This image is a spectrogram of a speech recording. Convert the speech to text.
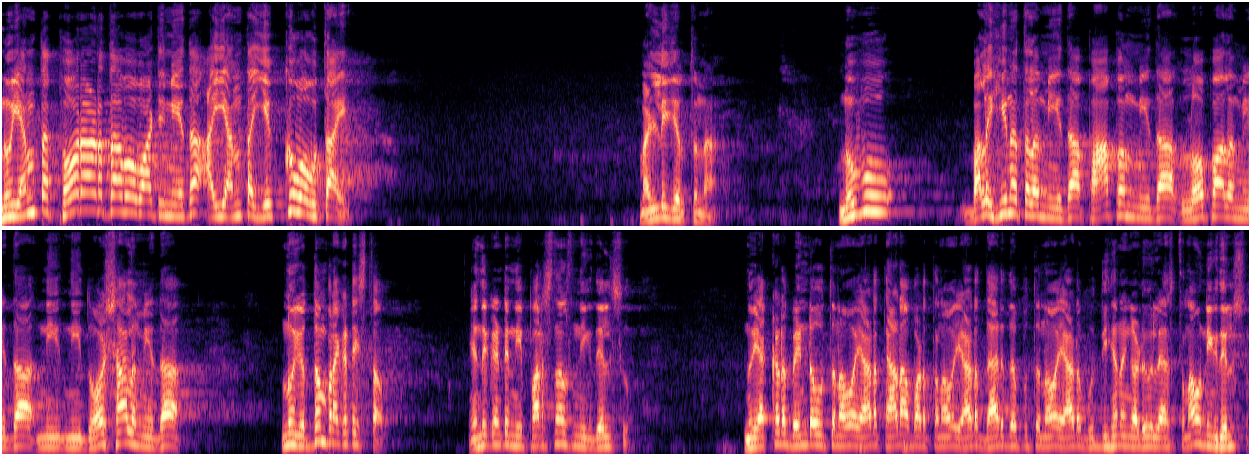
నువ్వు ఎంత పోరాడతావో వాటి మీద అవి అంత ఎక్కువ అవుతాయి. మళ్ళీ చెప్తున్నా. నువ్వు బలహీనతల మీద పాపం మీద లోపాల మీద నీ నీ దోషాల మీద నువ్వు యుద్ధం ప్రకటిస్తావు. ఎందుకంటే నీ పర్సనల్స్ నీకు తెలుసు. నువ్వు ఎక్కడ బెండ్ అవుతున్నావో ఏడ తేడా పడుతున్నావో ఏడ దారి తప్పుతున్నావో ఏడ బుద్ధిహీనంగా అడుగులు వేస్తున్నావో నీకు తెలుసు.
